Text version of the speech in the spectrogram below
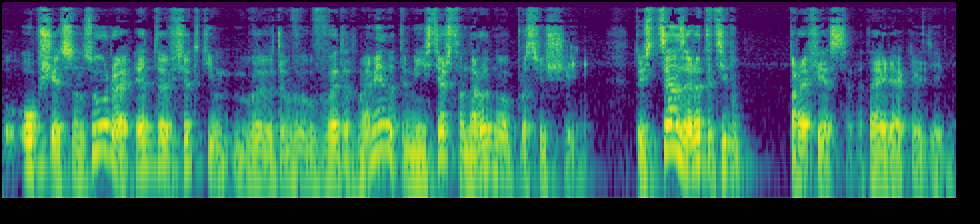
общая цензура – это все-таки в, в этот момент это Министерство народного просвещения. То есть цензор – это типа профессора, да, или академик.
